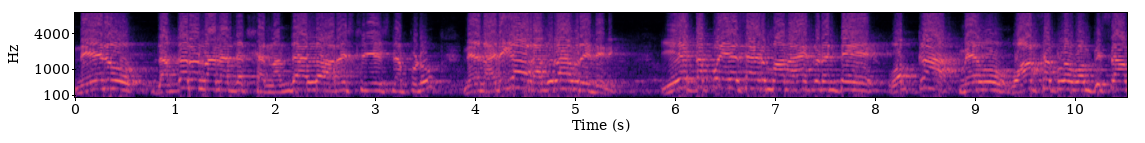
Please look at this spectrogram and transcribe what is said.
నేను దగ్గరున్నాను అధ్యక్ష. నంద్యాల్లో అరెస్ట్ చేసినప్పుడు నేను అడిగా రఘురామరెడ్డిని. ఏ తప్పు చేశాడు మా నాయకుడు అంటే ఒక్క మేము వాట్సాప్లో పంపిస్తాం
